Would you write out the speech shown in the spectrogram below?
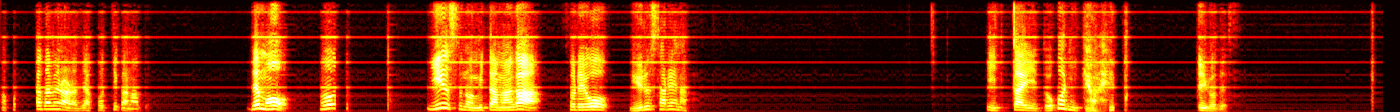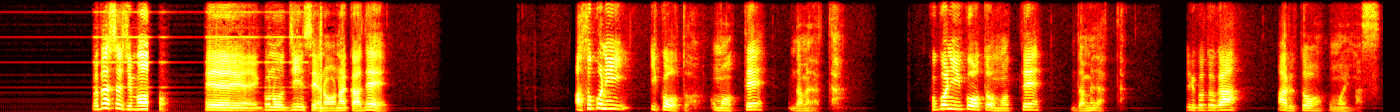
こっちがダメならじゃあこっちかなと。でも、イエスの御霊がそれを許されなかった。一体どこに行けばいいかということです。私たちも、えー、この人生の中で、あそこに行こうと思ってダメだった。ここに行こうと思ってダメだった。ということがあると思います。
